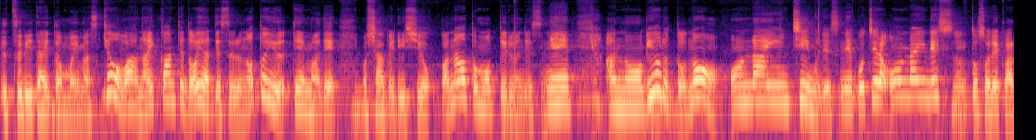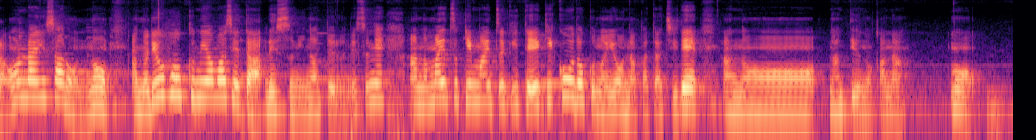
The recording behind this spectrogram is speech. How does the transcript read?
移りたいと思います。今日は内観ってどうやってするのというテーマでおしゃべりしようかなと思ってるんですね。あのビオルトのオンラインチームですね。こちらオンラインレッスンとそれからオンラインサロンのあの両方組み合わせたレッスンになってるんですね。あの毎月毎月定期購読のような形であのー、て言うのかな。もう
